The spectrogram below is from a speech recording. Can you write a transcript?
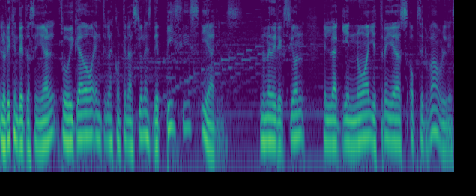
El origen de esta señal fue ubicado entre las constelaciones de Pisces y Aries, en una dirección en la que no hay estrellas observables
